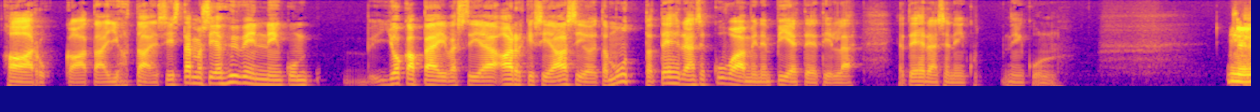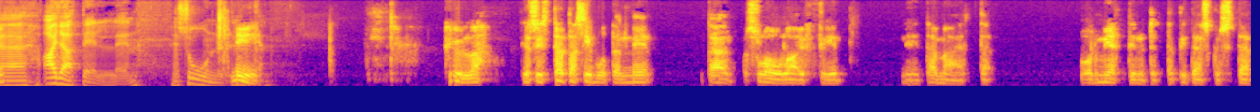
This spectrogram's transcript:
haarukkaa tai jotain. Siis tämmöisiä hyvin niin kuin jokapäiväisiä arkisia asioita, mutta tehdään se kuvaaminen pieteetillä ja tehdään se niin kuin, niin kuin niin. Ää, ajatellen ja suunnitellen. Niin. Kyllä. Ja siis tätä sivuten, niin tämä slow lifein, niin tämä, että olen miettinyt, että pitäisikö sitä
